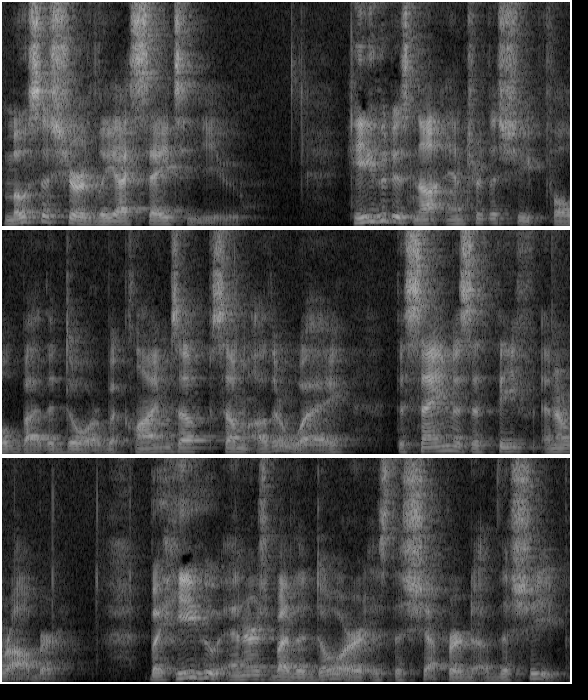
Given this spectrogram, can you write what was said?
Most assuredly, I say to you, he who does not enter the sheepfold by the door, but climbs up some other way, the same is a thief and a robber. But he who enters by the door is the shepherd of the sheep.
